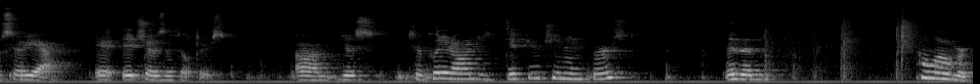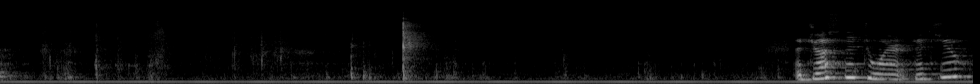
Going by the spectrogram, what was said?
so yeah, it, it shows the filters. Um, just to put it on, just dip your chin in first, and then pull over. Adjust it to where it fits you.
